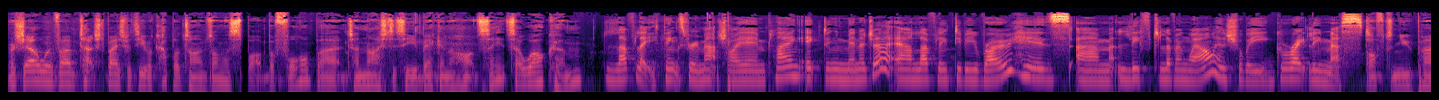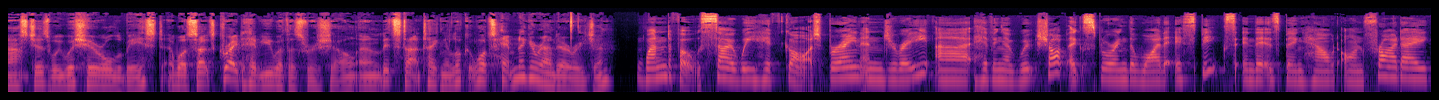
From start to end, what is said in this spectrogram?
Rochelle, we've um, touched base with you a couple of times on the spot before, but uh, nice to see you back in the hot seat. So welcome. Lovely. Thanks very much. I am playing acting manager. Our lovely Debbie Rowe has um, left Living Well and she'll be greatly missed. Off to new pastures. We wish her all the best. Well, so it's great to have you with us, Rochelle. And let's start taking a look at what's happening around our region. Wonderful. So we have got brain injury uh, having a workshop exploring the wider aspects, and that is being held on Friday,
